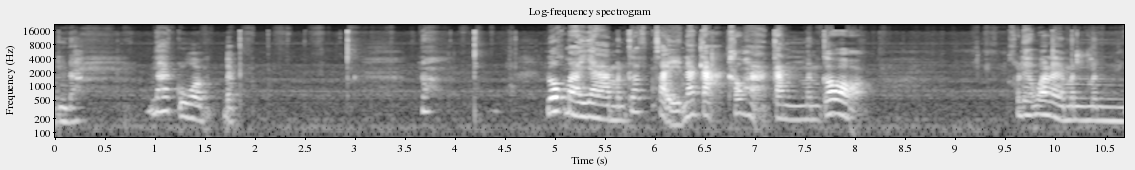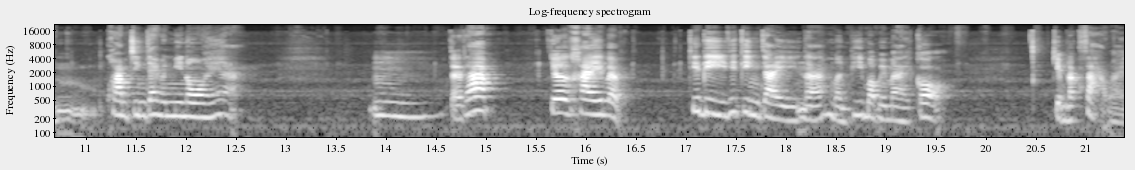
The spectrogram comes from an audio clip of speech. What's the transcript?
อยู่นะ น่ากลัวแบบ โลกมายามันก็ใส่หน้ากากเข้าหากัน มันก็เขาเรียกว่าอะไรมันมันความจริงใจมันมีน้อยอะ่ะ อืม แต่ถ้าเจอใครแบบที่ดีที่จริงใจนะ เหมือนพี่บอบใบไม้ก็ เก็บรักษาไว้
